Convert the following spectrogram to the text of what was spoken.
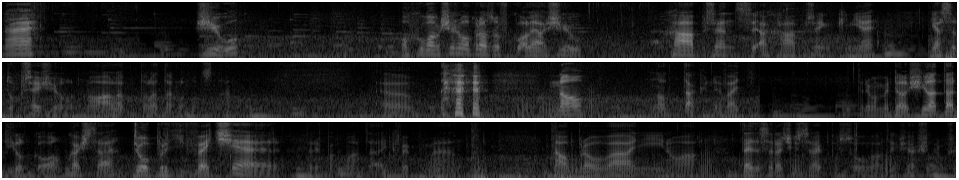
Ne. Žiju? Ochu, mám šedou obrazovku, ale já žiju. Chábřenci a chábřenkyně. Já jsem to přežil, no ale to letadlo moc ne, no. Um, no, no tak nevadí. Tady máme další letadílko, ukaž se. Dobrý večer. Tady pak máte equipment na opravování, no a tady sedačky se dají posouvat, takže až už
